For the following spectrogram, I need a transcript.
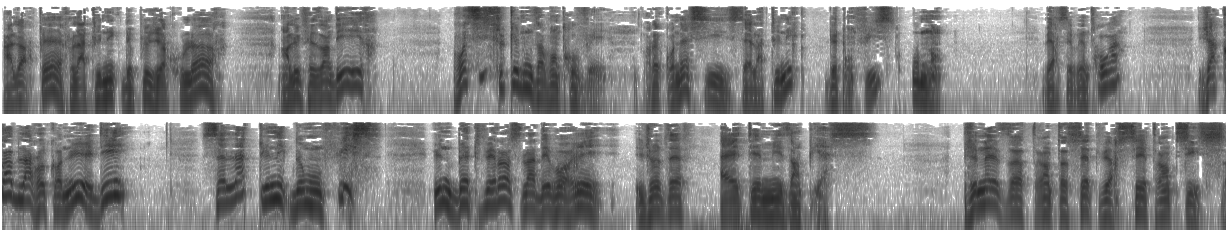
à leur père la tunique de plusieurs couleurs en lui faisant dire, Voici ce que nous avons trouvé. Reconnais si c'est la tunique de ton fils ou non. Verset 23. Jacob l'a reconnu et dit, C'est la tunique de mon fils. Une bête féroce l'a dévoré. Joseph a été mis en pièces. Genèse 37, verset 36.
